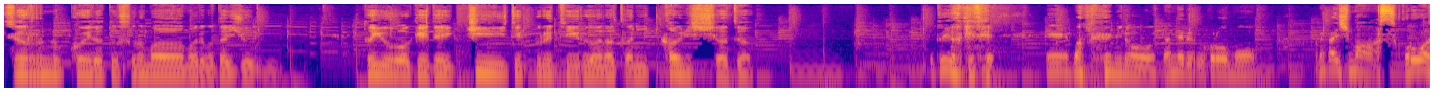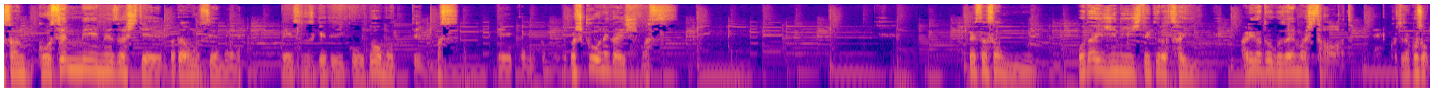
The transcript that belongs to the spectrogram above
セールの声だとそのままでも大丈夫。というわけで聞いてくれているあなたに感謝だ。というわけで、えー、番組のチャンネルフォローもお願いします。フォロワーさん5000名目指して、また音声もね、えー、続けていこうと思っています。えー、今後ともよろしくお願いします。フェスタさん、お大事にしてください。ありがとうございました。こちらこそ、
